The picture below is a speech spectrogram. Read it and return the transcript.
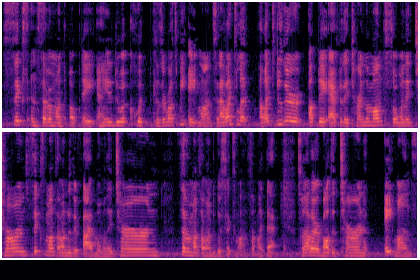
six and seven month update. I need to do it quick because they're about to be eight months, and I like to let I like to do their update after they turn the month. So when they turn six months, I want to do their five month. When they turn seven months, I want to do their six months, something like that. So now they're about to turn eight months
